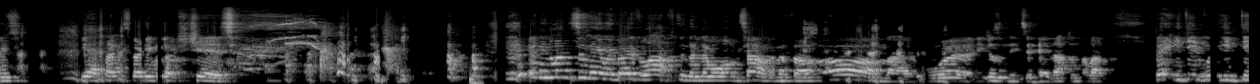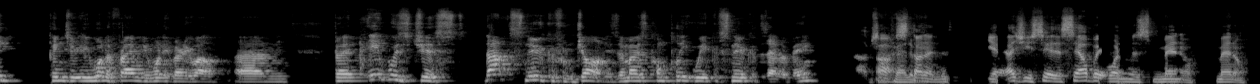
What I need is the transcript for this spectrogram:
goes, yeah, thanks very much. Cheers. and he looked at me and we both laughed and then they walked out. And I thought, oh my word, he doesn't need to hear that, doesn't the lad? But he did, he did pinch. He won a frame and he won it very well. Um, but it was just that snooker from John is the most complete week of snooker there's ever been. Oh, stunning. Yeah, as you say, the Selby one was mental, mental.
